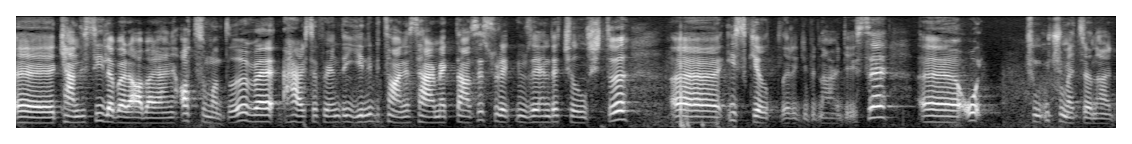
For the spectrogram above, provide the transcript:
e, kendisiyle beraber yani atmadığı ve her seferinde yeni bir tane sermektense sürekli üzerinde çalıştığı e, iz kağıtları gibi neredeyse. E, o çünkü 3 metre nerede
